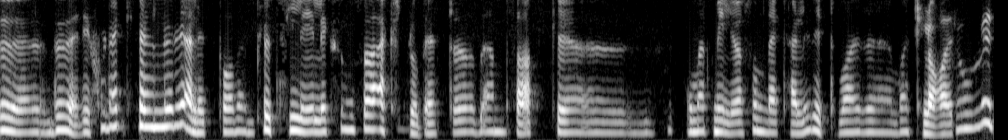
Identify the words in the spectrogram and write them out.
vært for deg, eller er litt på det? Plutselig liksom så eksploderte det en sak om et miljø som dere heller ikke var, var klar over.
